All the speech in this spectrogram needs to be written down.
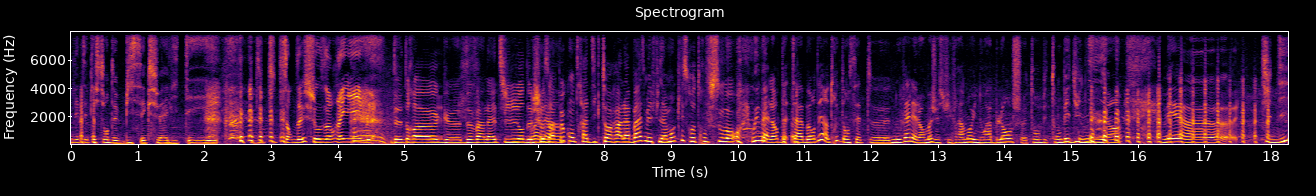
Il était question de bisexualité, de toutes sortes de choses horribles, de drogue, de vin nature, de choses un peu contradictoires à la base, mais finalement qui se retrouvent souvent. Oui, mais alors tu as abordé un truc dans cette euh, nouvelle. Alors moi, je suis vraiment une oie blanche tombée, tombée du nid, hein. mais euh, tu dis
